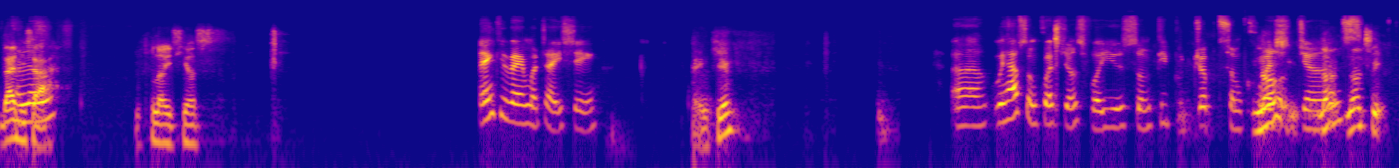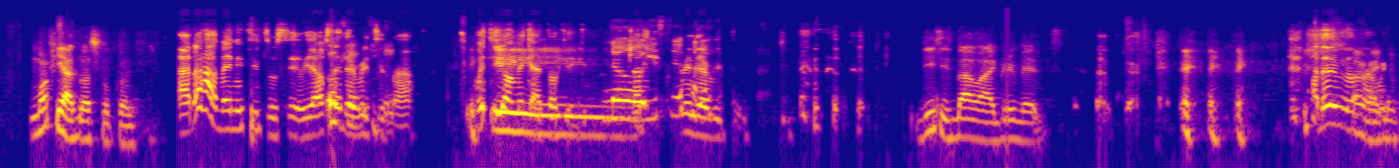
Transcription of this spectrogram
That is Hello? the floor is yours. Thank you very much, Aishi. Thank you. Uh, we have some questions for you. Some people dropped some No, questions. not, not me. Murphy has not spoken. I don't have anything to say. We have said Okay. everything now. What do you make I talk again? No, Just you still have. everything. This is not our agreement. I don't even know All how right. we- no-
